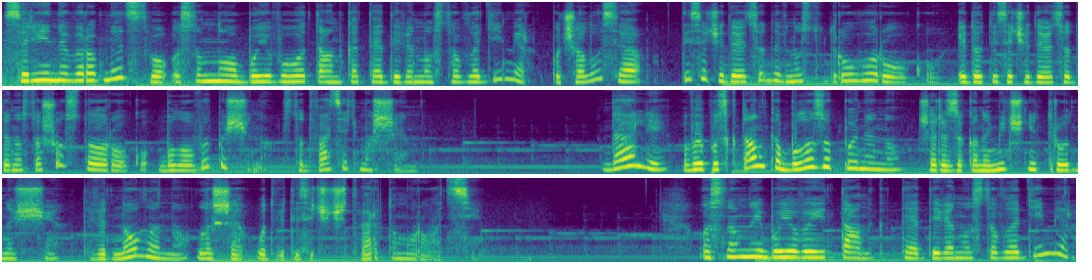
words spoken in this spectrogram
Серійне виробництво основного бойового танка Т-90 Владімір почалося 1992 року і до 1996 року було випущено 120 машин. Далі випуск танка було зупинено через економічні труднощі та відновлено лише у 2004 році. Основний бойовий танк Т-90 Владімір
